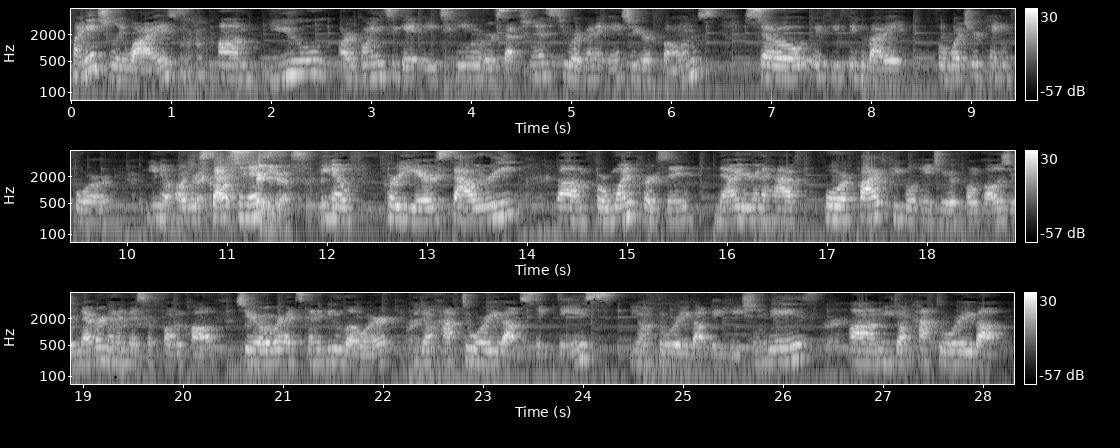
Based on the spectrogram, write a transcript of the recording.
financially wise, Mhm. um, you are going to get a team of receptionists who are going to answer your phones. So if you think about it, for what you're paying for, you know, a much that costs. receptionist, yes. you know, per year salary. Um, for one person, now you're going to have four or five people answer your phone calls. You're never going to miss a phone call, so your overhead's going to be lower. Right. You don't have to worry about sick days. You don't have to worry about vacation days. Right. Um, you don't have to worry about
